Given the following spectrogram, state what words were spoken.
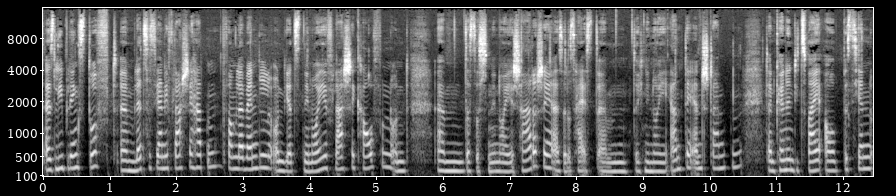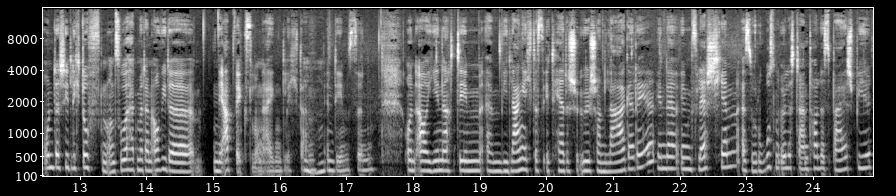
als Lieblingsduft. Ähm, letztes Jahr eine Flasche hatten vom Lavendel und jetzt eine neue Flasche kaufen. Und ähm, das ist eine neue Charge, also das heißt ähm, durch eine neue Ernte entstanden. Dann können die zwei auch ein bisschen unterschiedlich duften. Und so hat man dann auch wieder eine Abwechslung eigentlich dann mhm. in dem Sinn. Und auch je nachdem, ähm, wie lange ich das ätherische Öl schon lagere in der, im Fläschchen, also Rosenöl ist da ein tolles Beispiel,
